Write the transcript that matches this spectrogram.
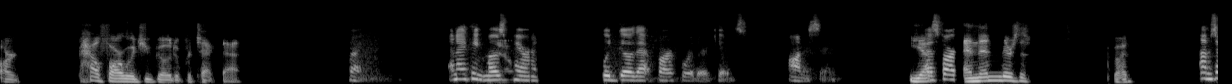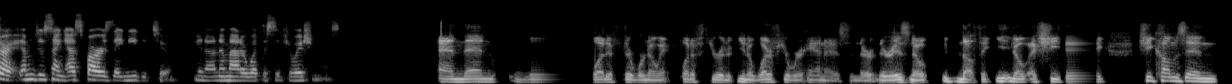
are how far would you go to protect that Right. And I think most you know? parents would go that far for their kids, honestly. Yeah. As far and then there's this go ahead. I'm sorry, I'm just saying as far as they needed to, you know, no matter what the situation was. And then what if there were no what if you're you know what if you're where hannah is and there there is no nothing you know as she she comes in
